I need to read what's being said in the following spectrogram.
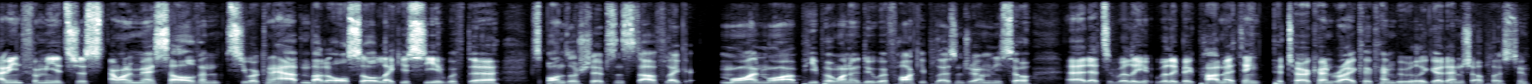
I mean, for me, it's just I want to be myself and see what can happen. But also, like you see it with the sponsorships and stuff, like more and more people want to do with hockey players in Germany. So uh, that's a really really big part. And I think Peterka and Reichel can be really good NHL players too.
